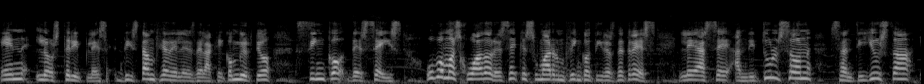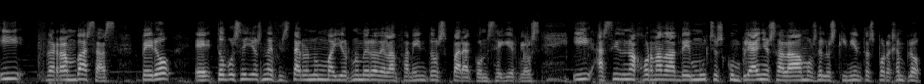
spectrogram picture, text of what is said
en los triples, distancia de la que convirtió 5 de 6. Hubo más jugadores ¿eh? que sumaron 5 tiros de 3. Léase Andy Tulson, Santi Justa y Ferran Basas, pero eh, todos ellos necesitaron un mayor número de lanzamientos para conseguirlos. Y ha sido una jornada de muchos cumpleaños. Hablábamos de los 500, por ejemplo,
